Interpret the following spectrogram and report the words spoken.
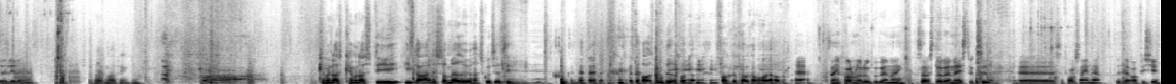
Det er lidt af her. Det er faktisk meget fint. Ja. Kan man, også, kan man også stige i graderne som madører, skulle jeg til at sige? der er også muligheder for, for, for at komme højere op. Ja, sådan en får du, når du begynder, ikke? Og så hvis du har været med i et stykke tid, øh, så får du sådan en her. Det her officier.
